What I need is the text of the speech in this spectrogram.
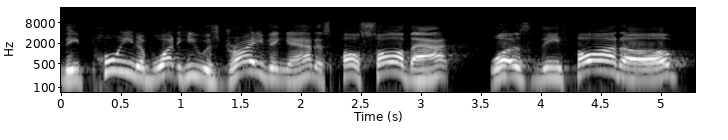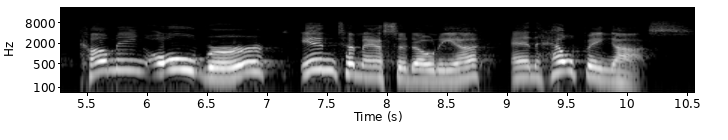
the point of what he was driving at, as Paul saw that, was the thought of coming over into Macedonia and helping us.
